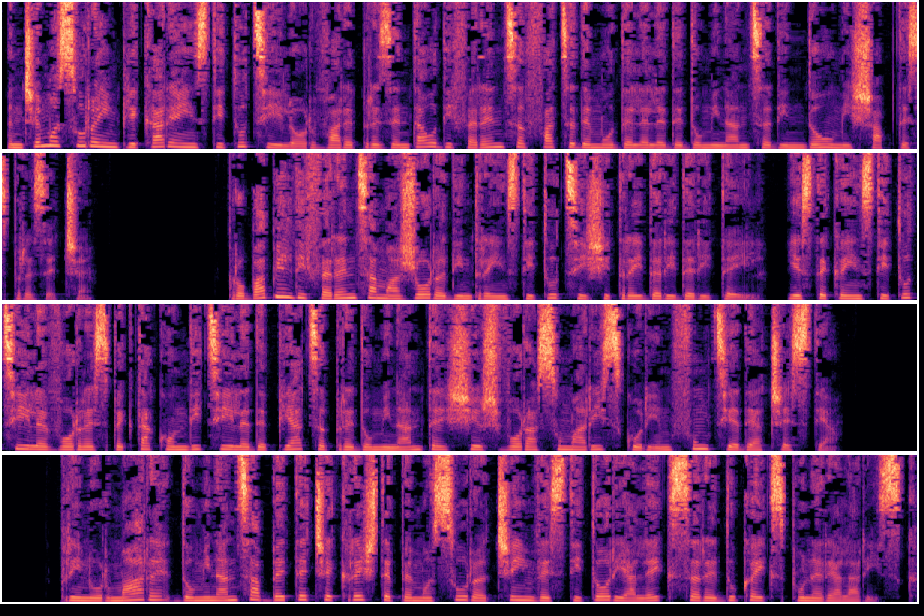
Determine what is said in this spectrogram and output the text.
În ce măsură implicarea instituțiilor va reprezenta o diferență față de modelele de dominanță din 2017? Probabil diferența majoră dintre instituții și traderii de retail este că instituțiile vor respecta condițiile de piață predominante și își vor asuma riscuri în funcție de acestea. Prin urmare, dominanța BTC crește pe măsură ce investitorii aleg să reducă expunerea la risc.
